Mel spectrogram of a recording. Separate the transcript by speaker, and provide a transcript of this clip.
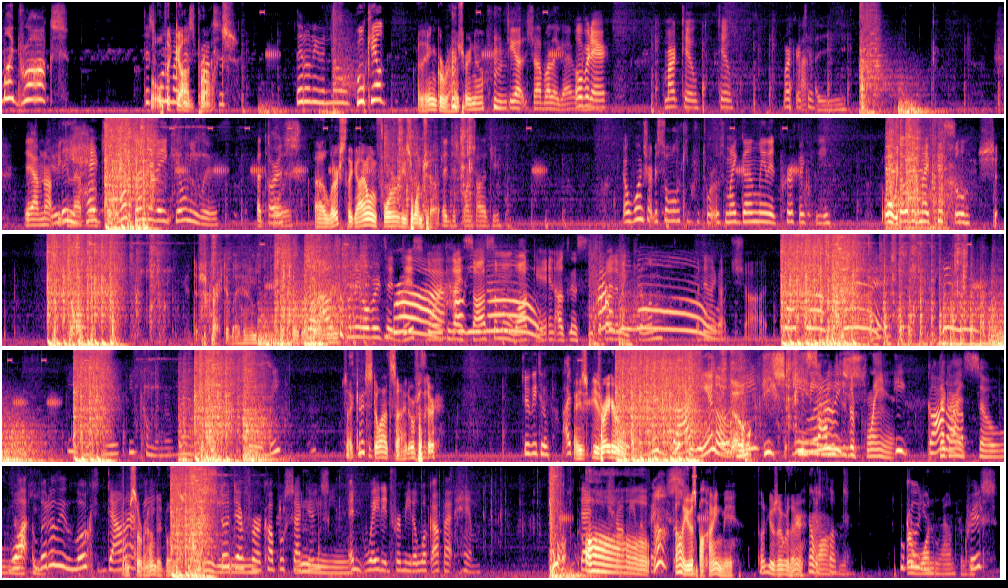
Speaker 1: My Brox! That's
Speaker 2: Oh,
Speaker 1: one
Speaker 2: the
Speaker 1: of my
Speaker 2: god
Speaker 1: best Broxes.
Speaker 2: Brox.
Speaker 1: They don't even know.
Speaker 3: Who killed?
Speaker 2: Are they in garage right now?
Speaker 4: Do you got shot by that guy.
Speaker 3: Over there. Mark two. Two. Marker two.
Speaker 4: Yeah, I'm not
Speaker 3: Dude,
Speaker 4: peeking
Speaker 3: they
Speaker 4: that. bro.
Speaker 3: head. What gun did they kill me with?
Speaker 4: A
Speaker 1: Taurus.
Speaker 4: Taurus.
Speaker 2: Uh, Lurks, the guy on four, he's one shot.
Speaker 4: They just one shot at you.
Speaker 3: A one shot is so looking for Taurus. My gun landed perfectly.
Speaker 2: Oh,
Speaker 3: So did my pistol.
Speaker 2: shit. Got distracted by him. Killed this
Speaker 3: I
Speaker 2: here.
Speaker 3: was coming over to this door because I
Speaker 1: he
Speaker 3: saw someone walk in. I was gonna sneak up on him and kill him, but then I got shot.
Speaker 1: He's, he's coming around.
Speaker 2: Is that guy still outside over there?
Speaker 3: Two v two.
Speaker 2: He's, he's right here.
Speaker 1: The guy who
Speaker 3: You know.
Speaker 2: No.
Speaker 1: me,
Speaker 4: He, sh-
Speaker 1: He
Speaker 4: he saw
Speaker 1: literally
Speaker 4: the plant.
Speaker 1: He got
Speaker 4: That guy
Speaker 1: up,
Speaker 4: is so.
Speaker 1: what,
Speaker 4: lucky.
Speaker 1: literally looked down
Speaker 2: I'm
Speaker 1: at
Speaker 2: surrounded, boys.
Speaker 1: me, stood there for a couple seconds,
Speaker 3: Mm.
Speaker 1: and waited for me to look up at him. Then he shot me in
Speaker 2: Oh.
Speaker 1: the face.
Speaker 2: Oh, he was behind me. I thought he was over there.
Speaker 4: Come
Speaker 3: Just
Speaker 4: on.
Speaker 3: cloaked.
Speaker 1: Who
Speaker 4: We're
Speaker 1: killed you?
Speaker 4: one round from
Speaker 1: Chris?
